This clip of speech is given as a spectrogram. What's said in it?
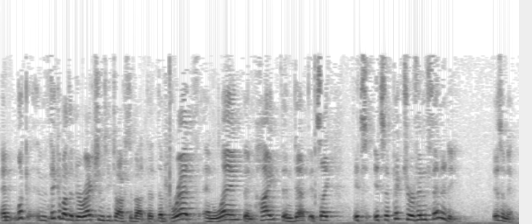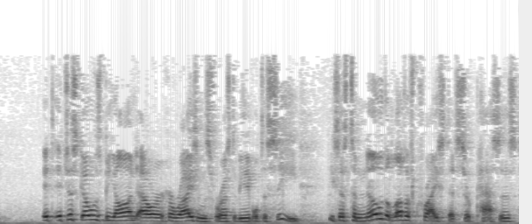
And look, think about the directions he talks about, the, the breadth and length and height and depth. It's like, it's, it's a picture of infinity, isn't it? It, it just goes beyond our horizons for us to be able to see. He says to know the love of Christ that surpasses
